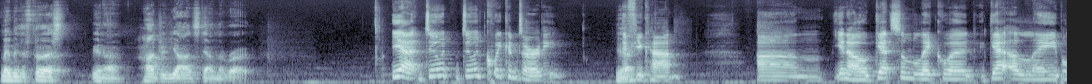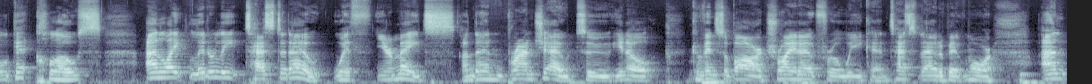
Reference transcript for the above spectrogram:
maybe the first you know hundred yards down the road? Yeah, do it. Do it quick and dirty, Yeah. if you can. Um, you know, get some liquid, get a label, get close, and like literally test it out with your mates, and then branch out to you know convince a bar, try it out for a weekend, test it out a bit more, and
